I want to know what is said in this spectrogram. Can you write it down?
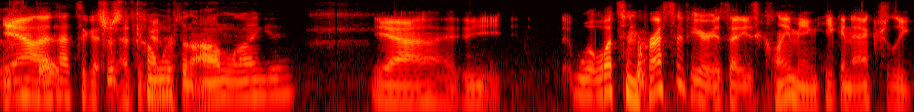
Yeah, Doesn't that's a good- Just that's a come good with an online game. Yeah. he- Well, what's impressive here is that he's claiming he can actually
